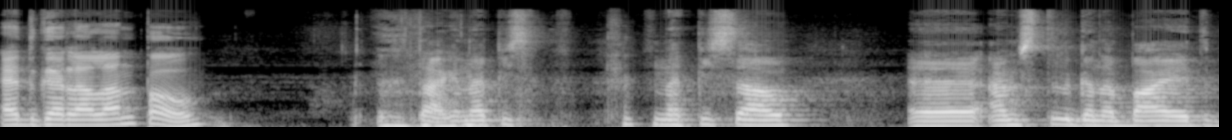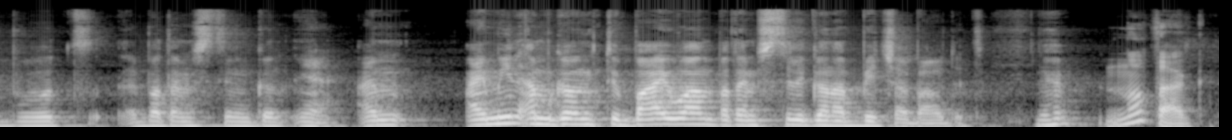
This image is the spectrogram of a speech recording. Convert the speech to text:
Edgar Allan Poe. Tak, napis, napisał e, I'm still gonna buy it, but, but I'm still gonna... Nie, I'm, I mean I'm going to buy one, but I'm still gonna bitch about it. No tak.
